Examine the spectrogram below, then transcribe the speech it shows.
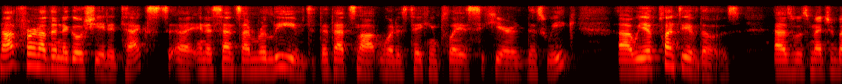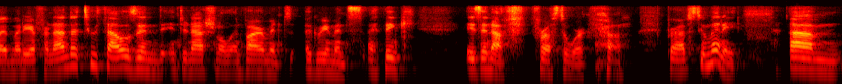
not for another negotiated text. Uh, in a sense, I'm relieved that that's not what is taking place here this week. we have plenty of those as was mentioned by Maria Fernanda, 2,000 international environment agreements, I think, is enough for us to work from, perhaps too many. Um,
